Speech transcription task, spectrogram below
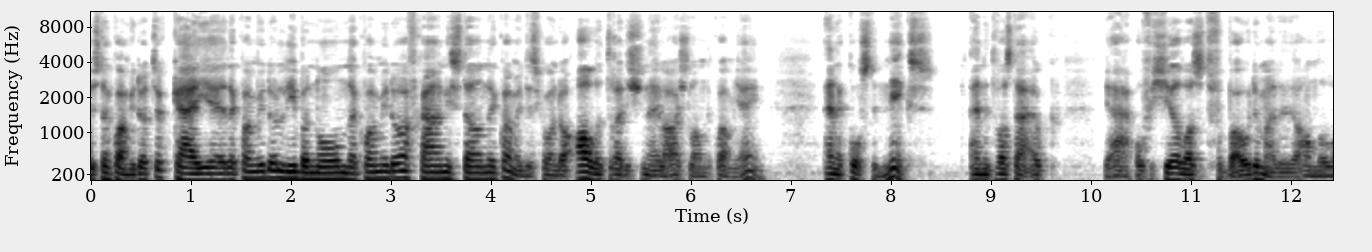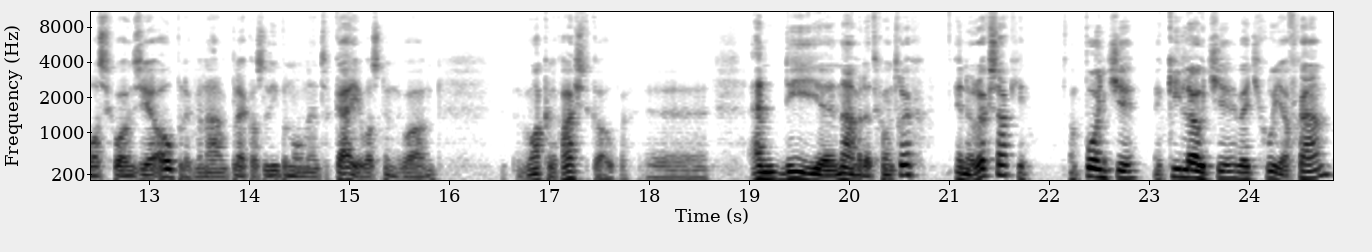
Dus dan kwam je door Turkije, dan kwam je door Libanon, dan kwam je door Afghanistan. Dan kwam je dus gewoon door alle traditionele harslanden kwam je heen. En het kostte niks. En het was daar ook, ja, officieel was het verboden, maar de handel was gewoon zeer openlijk. Met name plekken als Libanon en Turkije was toen gewoon makkelijk hash te kopen. Eh, en die eh, namen dat gewoon terug in een rugzakje een pondje, een kilootje, weet je, goede Afghaan.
